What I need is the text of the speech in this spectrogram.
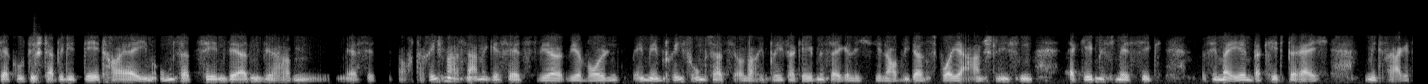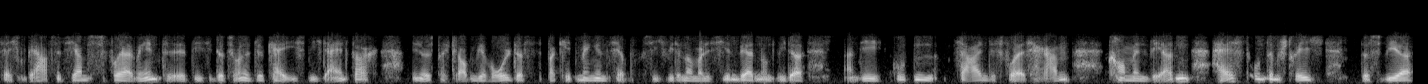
sehr gute Stabilität heuer im Umsatz sehen werden. Wir haben erst jetzt auch Tarifmaßnahmen gesetzt. Wir, wir wollen im, im Briefumsatz und auch im Briefergebnis eigentlich genau wieder ans Vorjahr anschließen. Ergebnismäßig sind wir eher im Paketbereich mit Fragezeichen behaftet. Sie haben es vorher erwähnt, die Situation in der Türkei ist nicht einfach. In Österreich glauben wir wohl, dass Paketmengen sich wieder normalisieren werden und wieder an die guten Zahlen des Vorjahres herankommen werden. Heißt unterm Strich, dass wir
